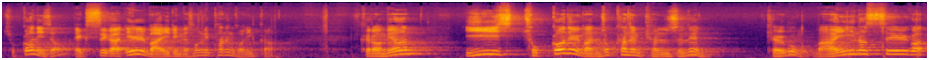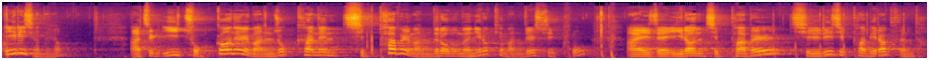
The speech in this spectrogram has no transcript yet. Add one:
조건이죠. x가 1 마일이면 성립하는 거니까. 그러면 이 조건을 만족하는 변수는 결국 마이너스 1과 1이잖아요. 아, 즉 이 조건을 만족하는 집합을 만들어 보면 이렇게 만들 수 있고 아, 이제 이런 집합을 진리 집합이라 부른다.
